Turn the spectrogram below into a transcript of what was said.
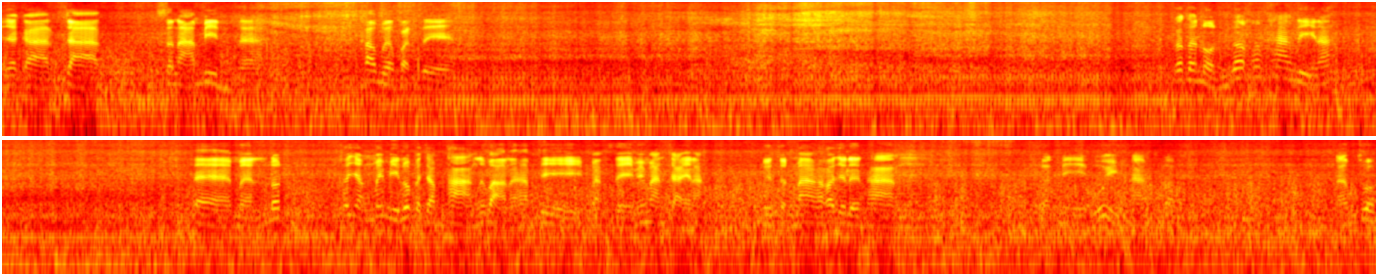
รรยากาศจากสนามบินนะเข้าเมืองปักเซก็ถนนก็ค่อนข้างดีนะ แต่เหมือนรถเขายังไม่มีรถประจำทางหรือเปล่านะครับ ที่ปักเซไม่มั่นใจนะโดยส่วนมากเขาก็จะเดินทางเหมือนมี อุ้ยน้ำท่วมน้ำท่วม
